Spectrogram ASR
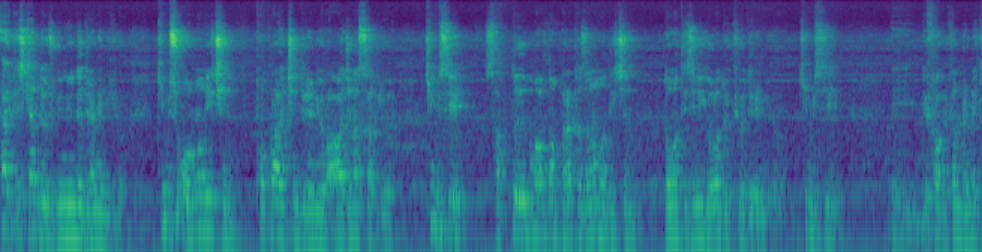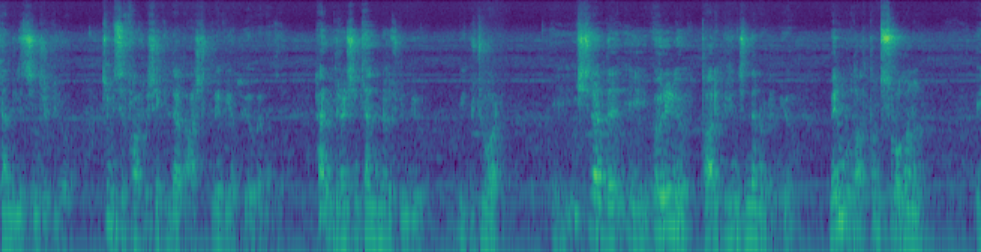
Herkes kendi özgünlüğünde direnebiliyor. Kimisi ormanı için, toprağı için direniyor, ağacına sarılıyor. Kimisi sattığı maldan para kazanamadığı için domatesini yola döküyor, direniyor. Kimisi e, bir fabrikanın önüne kendini zincirliyor. Kimisi farklı şekillerde açlık grevi yapıyor ve benzeri. Her bir direnişin kendine özgünlüğü, bir gücü var. E, işçiler de e, öğreniyor, tarih bilincinden öğreniyor. Benim burada attığım sloganı, e,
